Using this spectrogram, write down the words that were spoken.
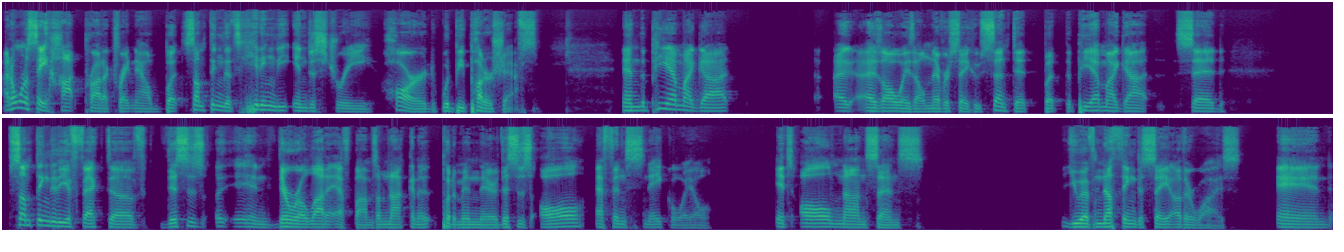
I don't want to say hot product right now, but something that's hitting the industry hard would be putter shafts. And the PM I got, I, as always, I'll never say who sent it, but the PM I got said something to the effect of this is, uh, and there were a lot of F bombs. I'm not going to put them in there. This is all effing snake oil. It's all nonsense. You have nothing to say otherwise. And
